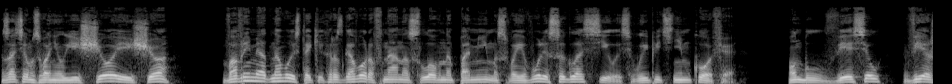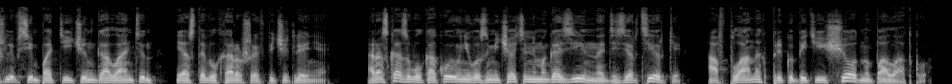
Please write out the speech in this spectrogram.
Затем звонил еще и еще. Во время одного из таких разговоров Нана словно помимо своей воли согласилась выпить с ним кофе. Он был весел, вежлив, симпатичен, галантен и оставил хорошее впечатление. Рассказывал, какой у него замечательный магазин на дезертирке, а в планах прикупить еще одну палатку.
